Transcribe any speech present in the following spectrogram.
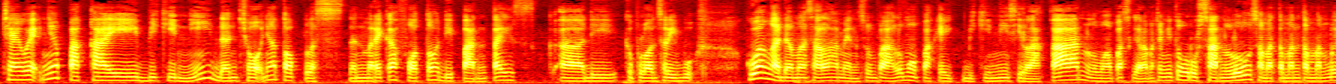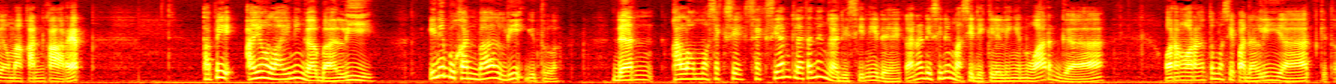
ceweknya pakai bikini dan cowoknya topless. Dan mereka foto di pantai uh, di Kepulauan Seribu. Gua nggak ada masalah men, sumpah. Lu mau pakai bikini silakan, lu mau apa segala macam itu urusan lu sama teman-teman lu yang makan karet. Tapi ayolah ini nggak Bali. Ini bukan Bali gitu loh. Dan kalau mau seksi seksian kelihatannya nggak di sini deh, karena di sini masih dikelilingin warga. Orang-orang itu masih pada lihat gitu.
